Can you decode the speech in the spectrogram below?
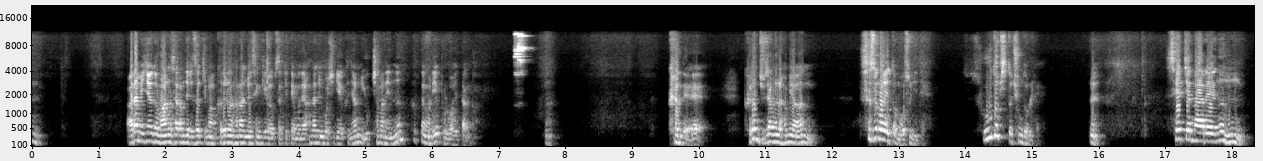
음. 아담 이전에도 많은 사람들이 있었지만 그들은 하나님의 생기가 없었기 때문에 하나님 보시기에 그냥 육체만 있는 흙덩어리에 불과했다는 것. 음. 그런데 그런 주장을 하면 스스로의 또 모순이 돼. 수도 없이 또 충돌을 해. 음. 셋째 날에는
